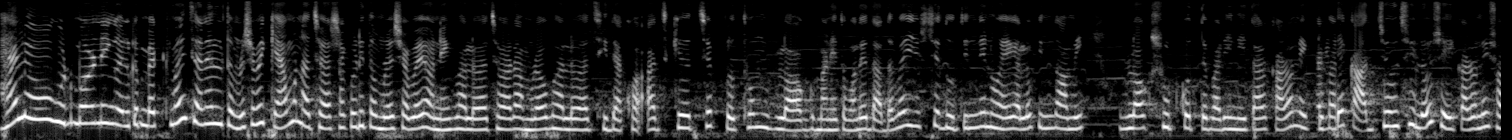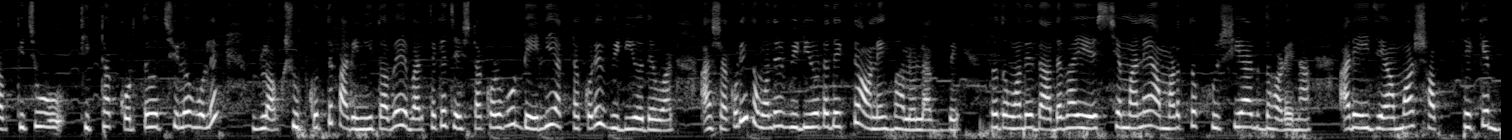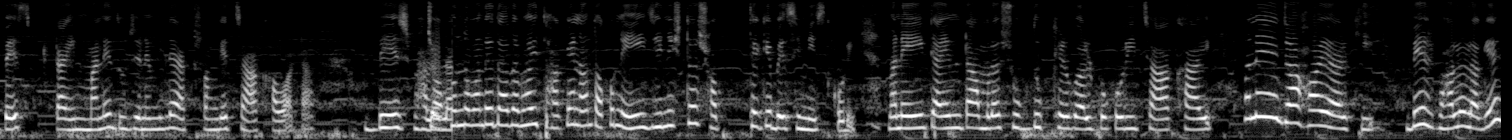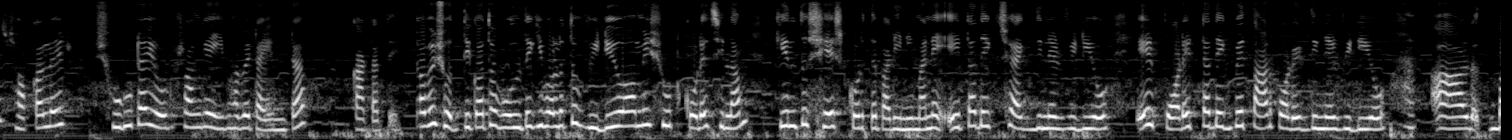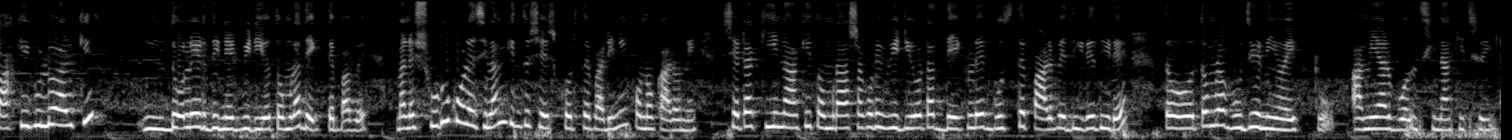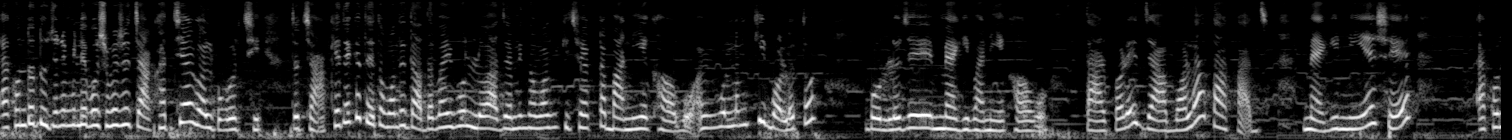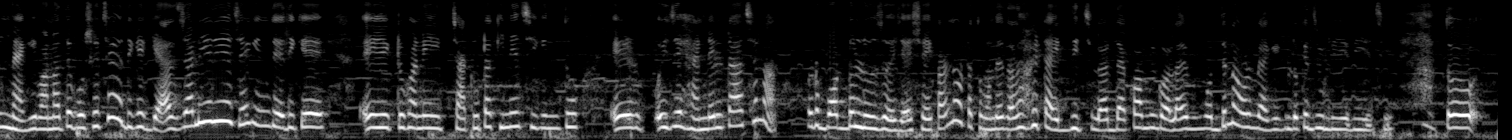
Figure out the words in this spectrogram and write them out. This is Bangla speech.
Hello Good morning, welcome back to my channel. তোমরা সবাই কেমন আছো? আশা করি তোমরা সবাই অনেক ভালো আছো আর আমরাও ভালো আছি। দেখো, আজকে হচ্ছে প্রথম ভ্লগ মানে তোমাদের দাদাভাই এসছে, দু তিন দিন হয়ে গেল, কিন্তু আমি ভ্লগ শ্যুট করতে পারিনি। তার কারণ একটা কাজ চলছিল, সেই কারণে সব কিছু ঠিকঠাক করতে হচ্ছিল বলে ভ্লগ শ্যুট করতে পারিনি। তবে এবার থেকে চেষ্টা করব ডেইলি একটা করে ভিডিও দেওয়ার। আশা করি তোমাদের ভিডিওটা দেখতে অনেক ভালো লাগবে। তো তোমাদের দাদাভাই এসছে মানে আমার তো খুশি আর ধরে না। আর এই যে আমার সব থেকে বেস্ট টাইম মানে দুজনে মিলে একসঙ্গে চা খাওয়াটা। বেশ ভালো যখন তোমাদের দাদা ভাই থাকে না তখন এই জিনিসটা সব থেকে বেশি মিস করি। মানে এই টাইমটা আমরা সুখ দুঃখের গল্প করি চা খাই মানে যা হয় আর কি। বেশ ভালো লাগে। সকালের শুরুটাই ওর সঙ্গে এইভাবে টাইমটা কাটাতে। তবে সত্যি কথা বলতে কি বলো তো ভিডিও আমি শ্যুট করেছিলাম, কিন্তু শেষ করতে পারিনি। মানে এটা দেখছ একদিনের ভিডিও এর পরেরটা দেখবে তার পরের দিনের ভিডিও আর বাকিগুলো আর কি দোলের দিনের ভিডিও তোমরা দেখতে পাবে। মানে শুরু করেছিলাম কিন্তু শেষ করতে পারিনি কোনো কারণে। সেটা কি না কি তোমরা আশা করি ভিডিওটা দেখলে বুঝতে পারবে ধীরে ধীরে। তো তোমরা বুঝে নিও একটু, আমি আর বলছি না কিছুই। এখন তো দুজনে মিলে বসে বসে চা খাচ্ছি আর গল্প করছি। তো চা খেতে খেতে তোমাদের দাদাভাই বলল, আজ আমি তোমাকে কিছু একটা বানিয়ে খাওয়াবো। আমি বললাম, কি বলো তো? বলল যে, ম্যাগি বানিয়ে খাওয়াবো। তারপরে যা বলা তা কাজ। ম্যাগি নিয়ে সে এখন ম্যাগি বানাতে বসেছে, এদিকে গ্যাস জ্বালিয়ে দিয়েছে, কিন্তু এদিকে এই একটুখানি চাটুটা কিনেছি, কিন্তু এর ওই যে হ্যান্ডেলটা আছে না, ওটা বড্ড লুজ হয়ে যায়, সেই কারণে ওটা তোমাদের দাদাভাই টাইট দিচ্ছিল। আর দেখো আমি গলার মধ্যে না ওর ম্যাগিগুলোকে ঝুলিয়ে দিয়েছি। তো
